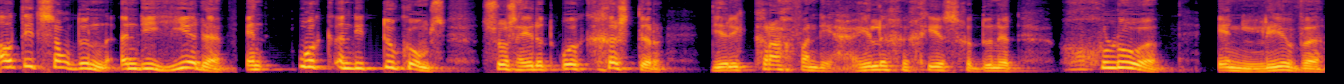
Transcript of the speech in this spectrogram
altyd sal doen in die hede en ook in die toekoms soos hy dit ook gister deur die krag van die Heilige Gees gedoen het glo en lewe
